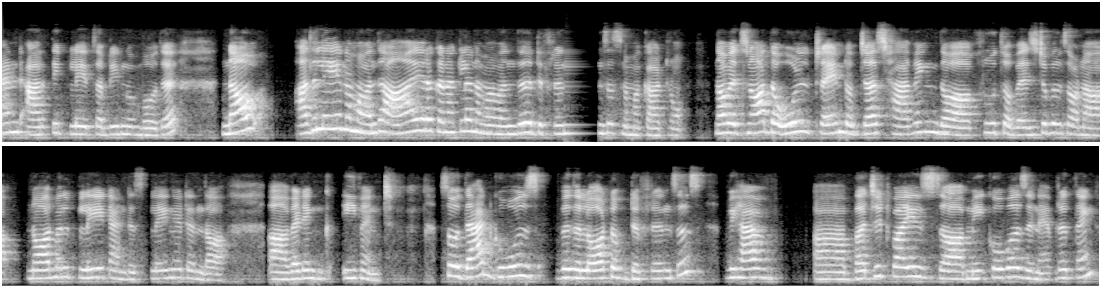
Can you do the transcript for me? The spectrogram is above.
அண்ட் ஆர்த்தி பிளேட்ஸ் அப்படிங்கும்போது நவ் அதுலேயே நம்ம வந்து ஆயிரக்கணக்கில் நம்ம வந்து டிஃப்ரென்சஸ் நம்ம காட்டுறோம் Now it's not the old trend of just having the fruits or vegetables on a normal plate and displaying it in the uh, wedding event. So that goes with a lot of differences. We have uh, budget wise uh, makeovers and everything.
